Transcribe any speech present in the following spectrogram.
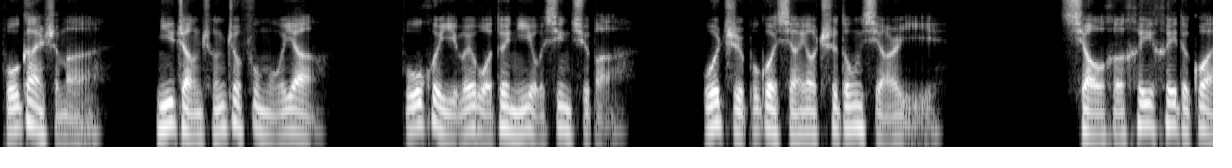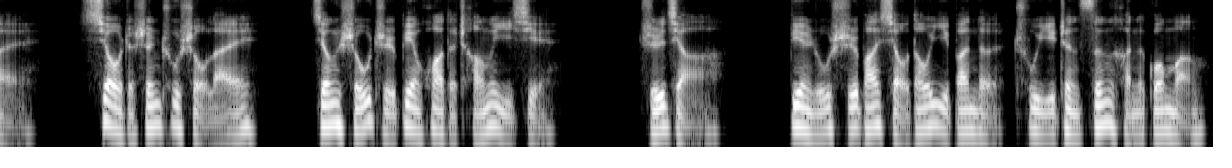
不干什么？你长成这副模样，不会以为我对你有兴趣吧？我只不过想要吃东西而已。”巧合嘿嘿的怪笑着伸出手来。将手指变化的长了一些，指甲便如十把小刀一般的出一阵森寒的光芒。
